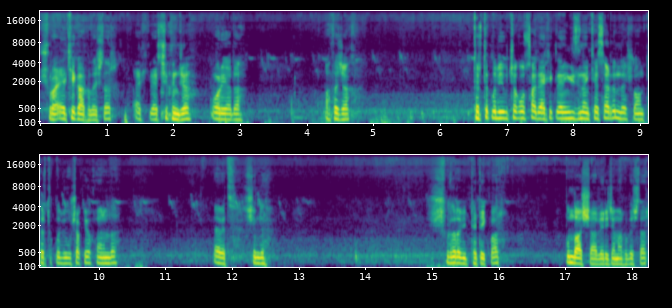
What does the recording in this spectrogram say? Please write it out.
Şura erkek arkadaşlar. Erkekler çıkınca oraya da atacak. Tırtıklı bir uçak olsaydı erkeklerin yüzünden keserdim de şu an tırtıklı bir uçak yok yanımda. Evet şimdi şurada da bir petek var. Bunu da aşağı vereceğim arkadaşlar.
